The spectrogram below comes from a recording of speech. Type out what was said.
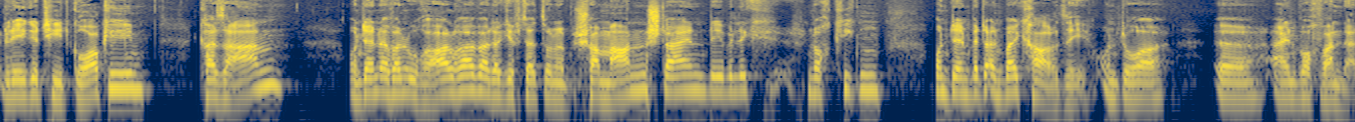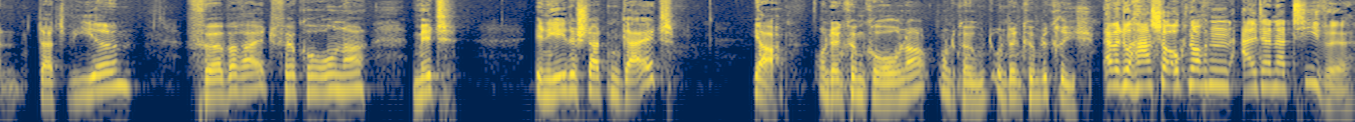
Legetit Gorki, Kasan und dann über den Ural rüber, da gibt es halt so einen Schamanenstein, den will ich noch kicken und dann bitte an Baikalsee und dort äh, ein Woche wandern. Dass wir vorbereitet für Corona mit in jede Stadt ein Guide, ja, und dann kommt Corona und, kommt, und dann kommt der Krieg. Aber du hast schon auch noch eine alternative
